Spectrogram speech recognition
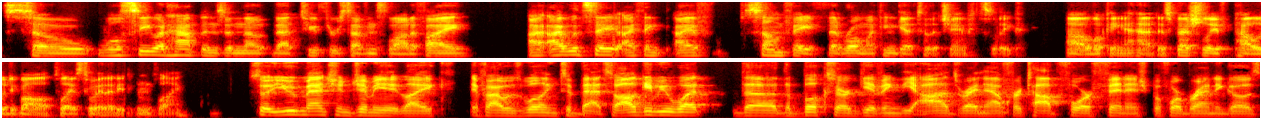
so we'll see what happens in the, that two through seven slot. If I, I, I, would say I think I have some faith that Roma can get to the Champions League, uh, looking ahead, especially if Paulo Dybala plays the way that he's been playing. So you mentioned Jimmy, like if I was willing to bet. So I'll give you what the the books are giving the odds right now for top four finish before Brandon goes.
